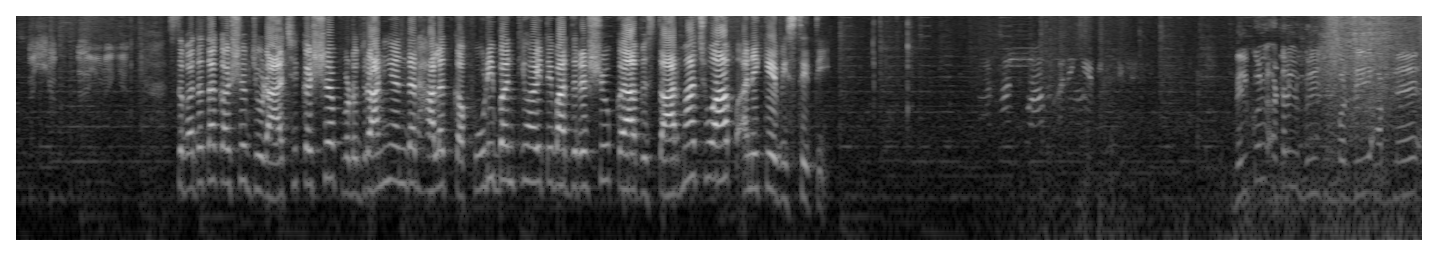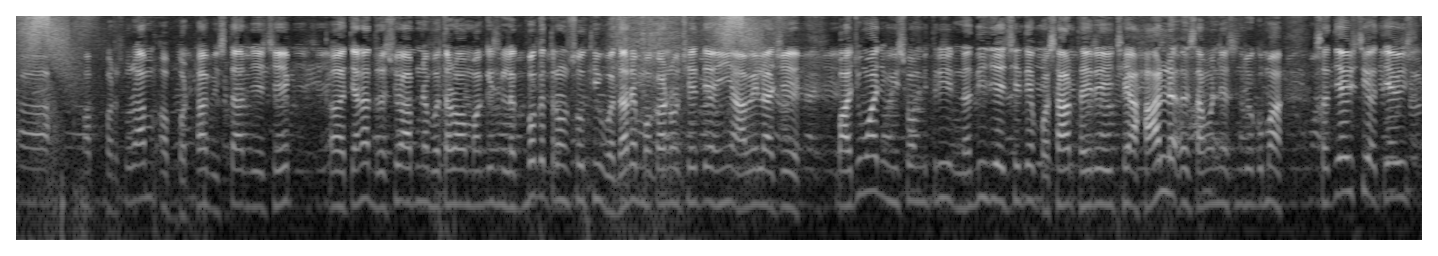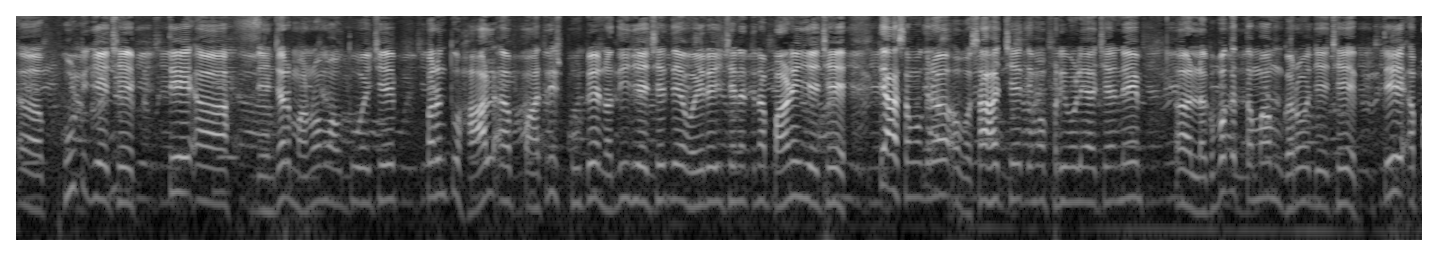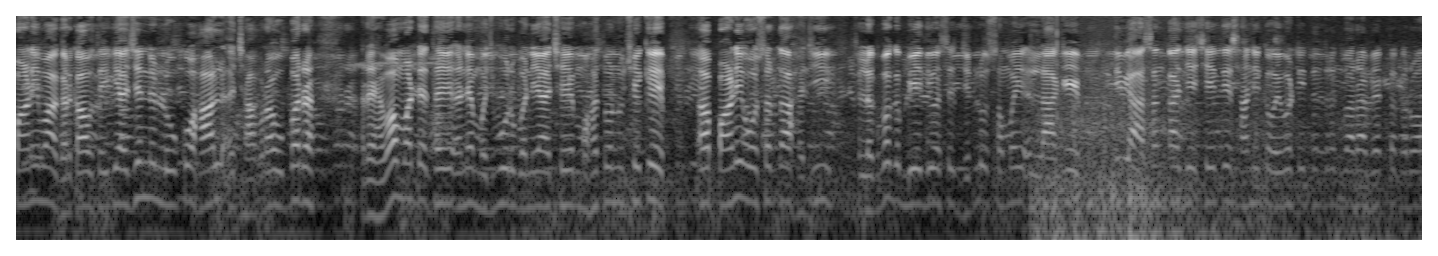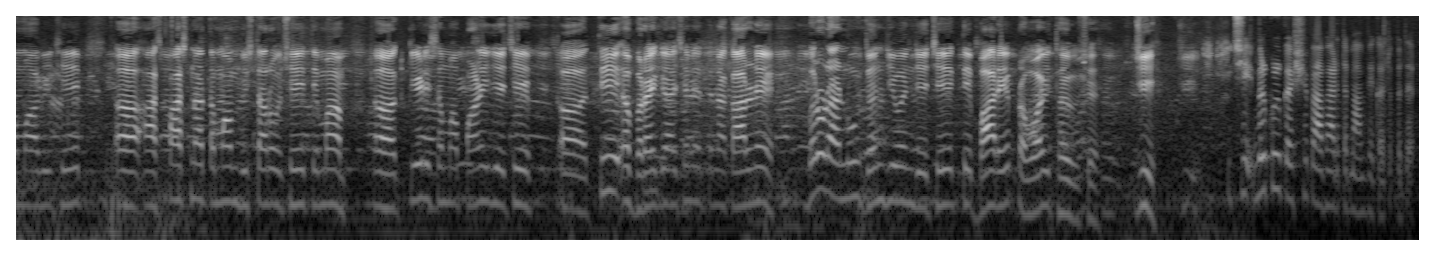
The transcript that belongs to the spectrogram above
સંવાદદાતા કશ્યપ જોડાયા છે. કશ્યપ, વડોદરાની અંદર હાલત કફોડી બનતી હોય તેવા દ્રશ્યો કયા વિસ્તારમાં છો આપ અને કેવી સ્થિતિ? બિલકુલ અટલ બ્રિજ પરથી આપણે પરશુરામ ભઠ્ઠા વિસ્તાર જે છે ત્યાંના દ્રશ્યો આપને બતાડવા માંગીશ. લગભગ ત્રણસોથી વધારે મકાનો છે તે અહીં આવેલા છે. બાજુમાં જ વિશ્વામિત્રી નદી જે છે તે પસાર થઈ રહી છે. હાલ સામાન્ય સંજોગોમાં સત્યાવીસથી અઠ્યાવીસ ફૂટ જે છે તે ડેન્જર માનવામાં આવતું હોય છે. પરંતુ હાલ પાંત્રીસ ફૂટે નદી જે છે તે વહી રહી છે અને તેના પાણી જે છે તે આ સમગ્ર વસાહત છે, તેમાં ફરી વળ્યા છે અને લગભગ તમામ ઘરો જે છે તે પાણીમાં ગરકાવ થઈ ગયા છે અને લોકો હાલ છાપરા ઉપર રહેવા માટે થઈ અને મજબૂર બન્યા છે. મહત્વનું છે કે આ પાણી ઓસરતા હજી લગભગ બે દિવસ જેટલો સમય લાગે તેવી આશંકા જે છે તે સ્થાનિક વહીવટીતંત્ર દ્વારા વ્યક્ત કરવામાં આવી છે. આસપાસના તમામ વિસ્તારો છે તેમાં કેડીસમાં પાણી જે છે તે ભરાઈ ગયા છે અને તેના કારણે બરોડાનું જનજીવન જે છે તે ભારે પ્રભાવિત થયું છે. જી. જી, બિલકુલ કશ્યપ, આભાર તમામ વિગતો બદલ.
